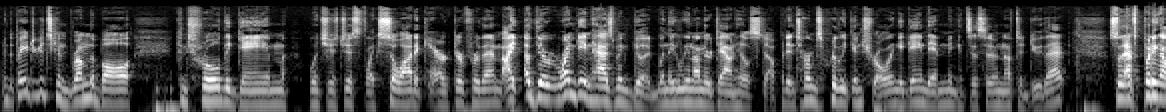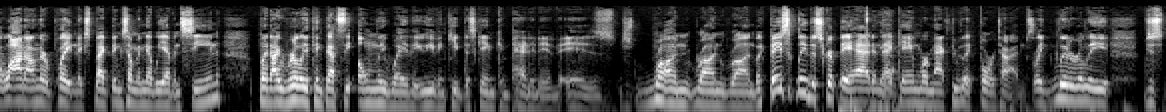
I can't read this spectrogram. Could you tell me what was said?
the Patriots can run the ball, control the game, which is just like so out of character for them. I, uh, their run game has been good when they lean on their downhill stuff, but in terms of really controlling a game, they haven't been consistent enough to do that. So that's putting a lot on their plate and expecting something that we haven't seen. But I really think that's the only way that you even keep this game competitive is just run, run, run. Like basically the script they had in that game where Mac threw like four times, like literally just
